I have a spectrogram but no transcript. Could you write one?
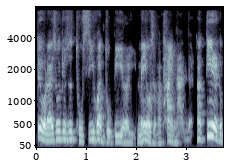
对我来说。就是 to C 换 to B 而已，没有什么太难的。那第二个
